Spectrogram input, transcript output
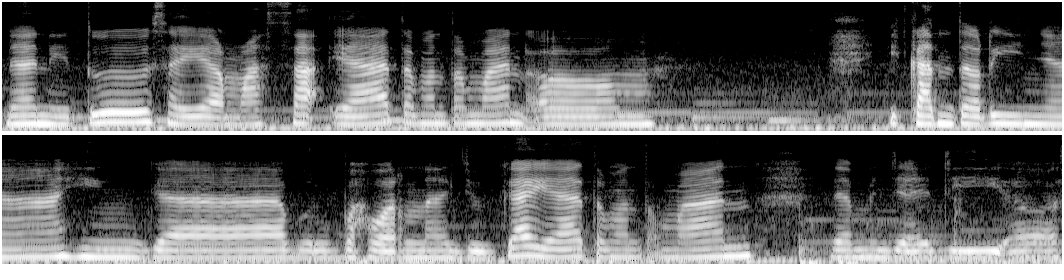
Dan itu saya masak ya teman-teman um, ikan terinya hingga berubah warna juga ya teman-teman. Dan menjadi uh,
